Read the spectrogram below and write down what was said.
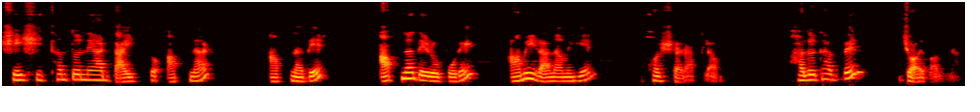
সেই সিদ্ধান্ত নেয়ার দায়িত্ব আপনার, আপনাদের আপনাদের ওপরে আমি রানা মেহের ভরসা রাখলাম। ভালো থাকবেন জয় বাংলা।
